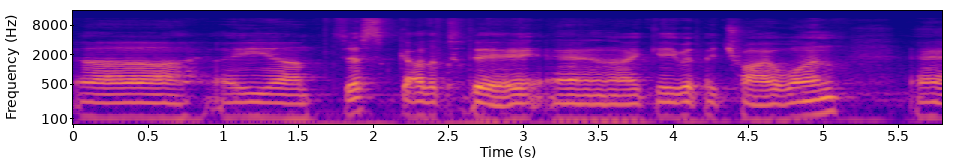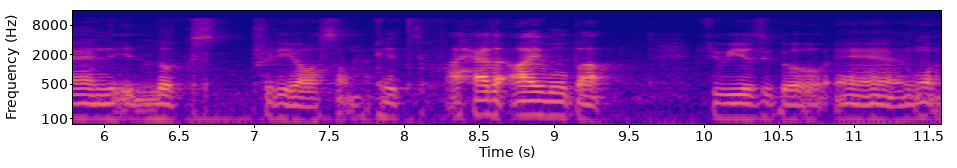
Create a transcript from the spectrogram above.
Uh, I uh, just got it today and I gave it a trial one and it looks pretty awesome. It, I had an iRobot a few years ago and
